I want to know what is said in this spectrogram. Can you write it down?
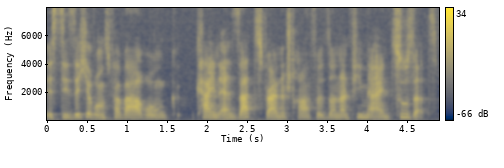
ist die Sicherungsverwahrung kein Ersatz für eine Strafe, sondern vielmehr ein Zusatz.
